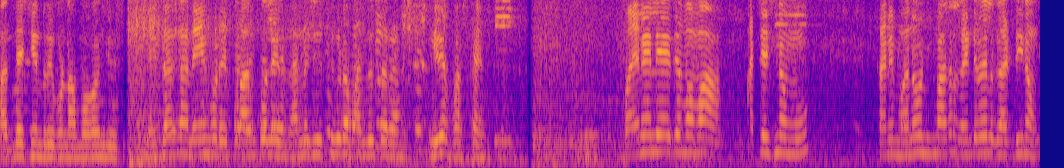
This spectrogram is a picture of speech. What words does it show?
వద్దేసిండ్రు ఇప్పుడు నా ముఖం చూసి. నిజంగా నేను కూడా ఇప్పుడు అనుకోలేదు. నన్ను చూసి కూడా వదులుతారని. ఇదే ఫస్ట్ టైం ఫైనల్లీ అయితే మామ వచ్చేసినాము. కానీ మనోడికి మాత్రం రెండు వేలు కట్టినాం.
